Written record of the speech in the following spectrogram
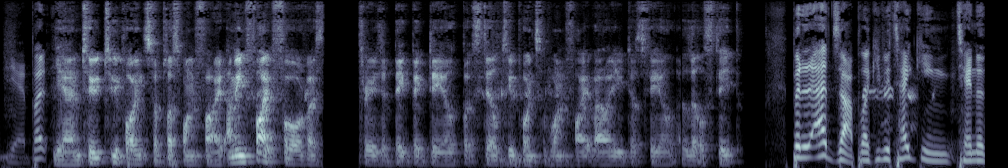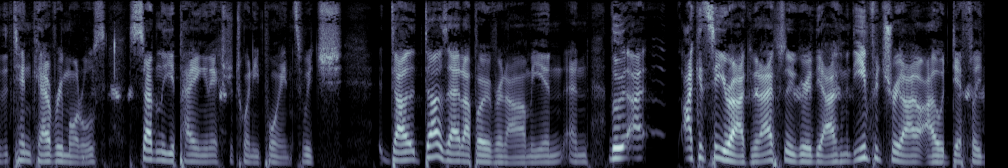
Yeah, but Yeah, and two two points for plus one fight. I mean, fight four versus three is a big big deal, but still two points of one fight value does feel a little steep. but it adds up. Like if you're taking ten of the ten cavalry models, suddenly you're paying an extra twenty points, which do, does add up over an army. And and look, I, I can see your argument. I absolutely agree with the argument. The infantry, I, I would definitely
